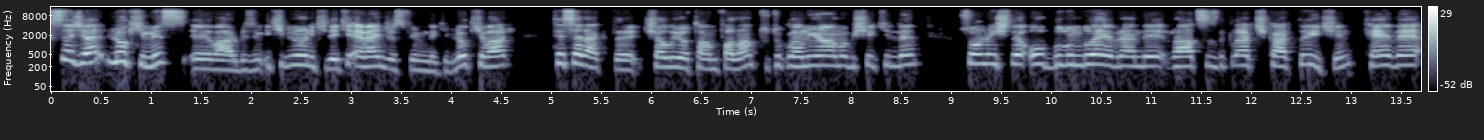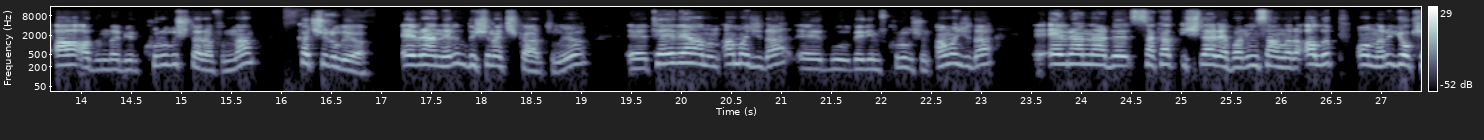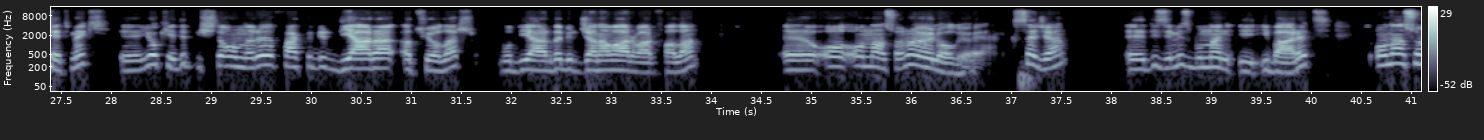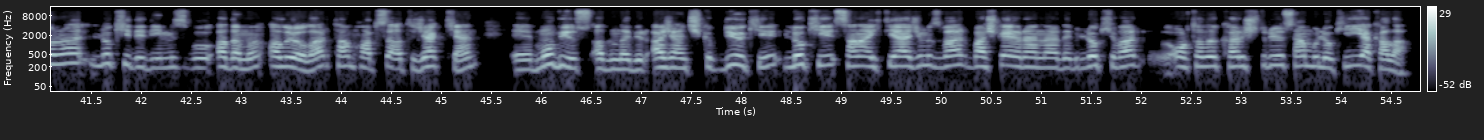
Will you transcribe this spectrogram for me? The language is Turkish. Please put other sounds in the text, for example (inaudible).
Kısaca Loki'miz e, var bizim. 2012'deki Avengers filmindeki Loki var. Tesseract'ı çalıyor tam falan. Tutuklanıyor ama bir şekilde. Sonra işte o bulunduğu evrende rahatsızlıklar çıkarttığı için TVA adında bir kuruluş tarafından kaçırılıyor. Evrenlerin dışına çıkartılıyor. E, TVA'nın amacı da e, bu dediğimiz kuruluşun amacı da evrenlerde sakat işler yapan insanları alıp onları yok etmek. E, yok edip işte onları farklı bir diyara atıyorlar. Bu diyarda bir canavar var falan. E, o ondan sonra öyle oluyor yani. Kısaca e, dizimiz bundan ibaret. Ondan sonra Loki dediğimiz bu adamı alıyorlar. Tam hapse atacakken e, Mobius adında bir ajan çıkıp diyor ki Loki sana ihtiyacımız var. Başka evrenlerde bir Loki var. Ortalığı karıştırıyor. Sen bu Loki'yi yakala.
